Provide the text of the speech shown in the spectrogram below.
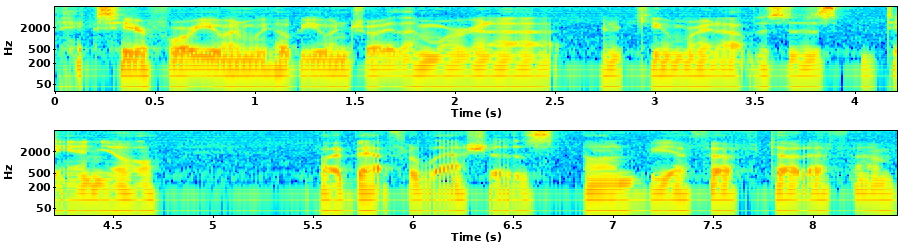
picks here for you, and we hope you enjoy them. We're gonna we're gonna cue them right up. This is Daniel by Bat for Lashes on BFF.fm.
